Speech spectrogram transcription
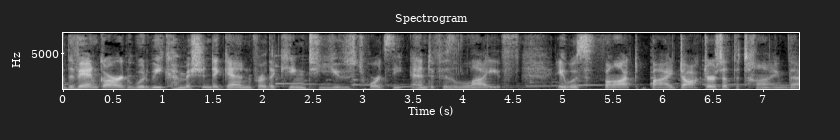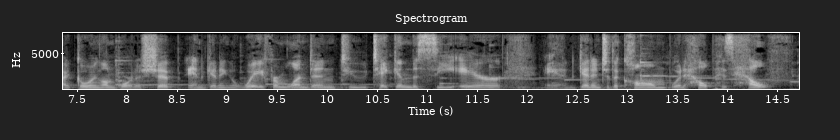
The Vanguard would be commissioned again for the king to use towards the end of his life. It was thought by doctors at the time that going on board a ship and getting away from London to take in the sea air and get into the calm would help his health.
